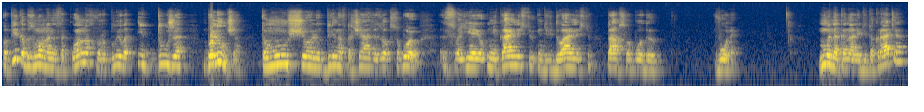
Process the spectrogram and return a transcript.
Опіка, безумовно, незаконна, хвороблива і дуже болюча, тому що людина втрачає зв'язок з собою, з своєю унікальністю, індивідуальністю та свободою волі. Ми на каналі Дітократія.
